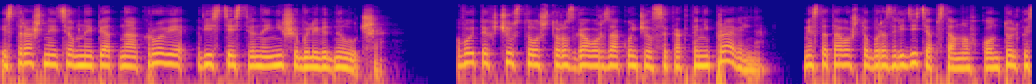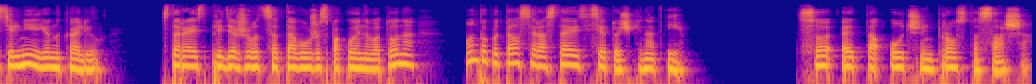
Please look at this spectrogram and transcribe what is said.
и страшные темные пятна крови в естественной нише были видны лучше. Войтых чувствовал, что разговор закончился как-то неправильно. Вместо того, чтобы разрядить обстановку, он только сильнее ее накалил. Стараясь придерживаться того же спокойного тона, он попытался расставить все точки над «и». «Все это очень просто, Саша.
